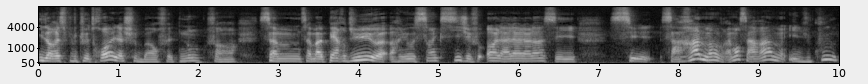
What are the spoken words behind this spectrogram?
Il en reste plus que 3. Et là, je suis, bah, en fait, non. Enfin, ça m'a perdu. Euh, Arrivé au 5, 6, j'ai fait, oh là là là là, c'est. C'est Ça rame, hein, vraiment, ça rame. Et du coup,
